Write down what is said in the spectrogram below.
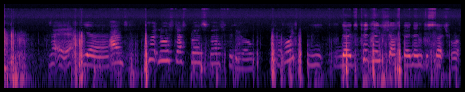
Is that it? Yeah. And put Lewis Jasper's first video. Is that right? No, just put Lewis Jasper and then just search for it.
